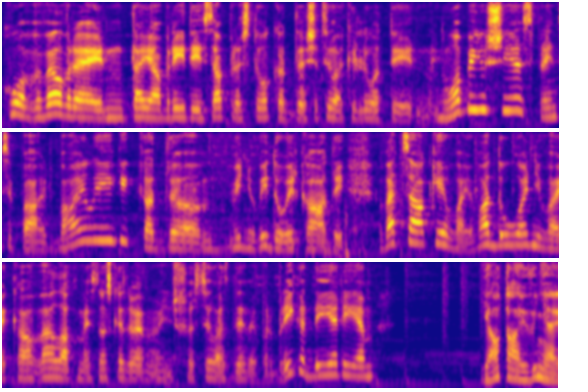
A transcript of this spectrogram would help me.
Ko vēl varēja nu, tajā brīdī saprast, to, ka šie cilvēki ir ļoti nobijušies, principā ir bailīgi, kad um, viņu vidū ir kādi vecākie vai vadoņi, vai kā vēlāk mēs noskaidrojam, viņš šos cilvēkus dēvē par brigadieriem. Jautāju viņai,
